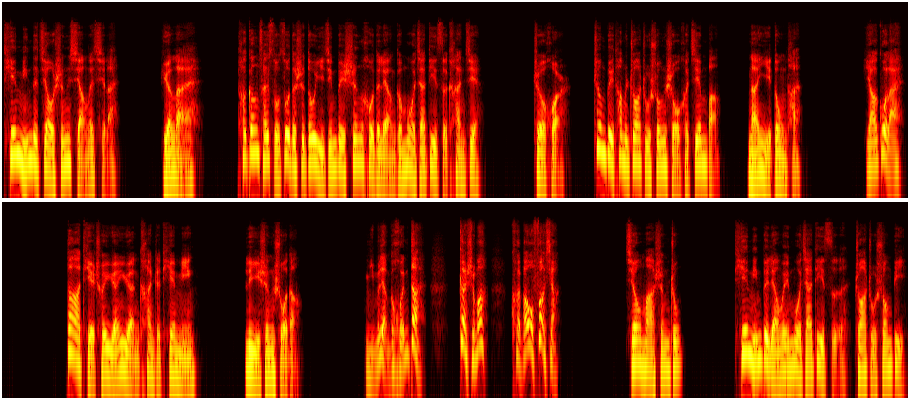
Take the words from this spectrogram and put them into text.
天明的叫声响了起来。原来他刚才所做的事都已经被身后的两个墨家弟子看见，这会儿正被他们抓住双手和肩膀，难以动弹。压过来！大铁锤远远看着天明，厉声说道。你们两个混蛋，干什么？快把我放下！娇骂声中，天明被两位墨家弟子抓住双臂，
